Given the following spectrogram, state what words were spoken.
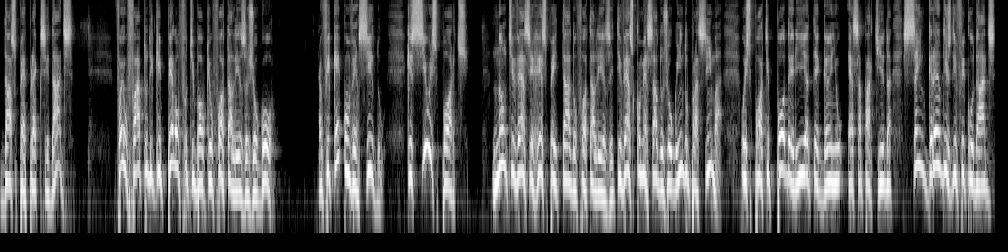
das perplexidades foi o fato de que, pelo futebol que o Fortaleza jogou, eu fiquei convencido que se o esporte não tivesse respeitado o Fortaleza e tivesse começado o jogo indo para cima, o esporte poderia ter ganho essa partida sem grandes dificuldades,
